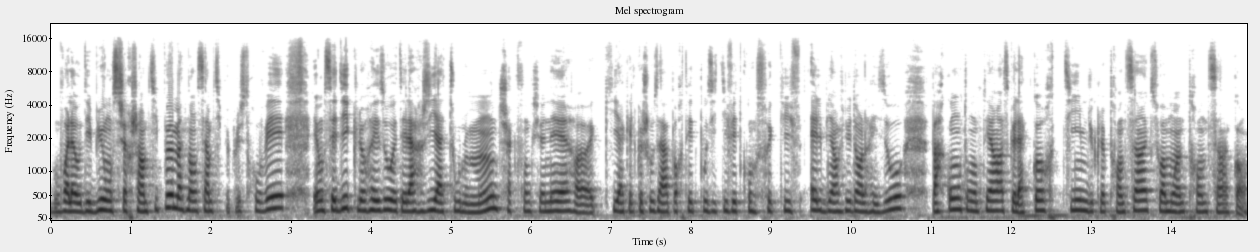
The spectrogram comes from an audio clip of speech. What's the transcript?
voilà, au début, on se cherchait un petit peu, maintenant, on s'est un petit peu plus trouvé, et on s'est dit que le réseau est élargi à tout le monde. Chaque fonctionnaire euh, qui a quelque chose à apporter de positif et de constructif est le bienvenu dans le réseau. Par contre, on tient à ce que la core team du Club 35 soit moins de 35 ans.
